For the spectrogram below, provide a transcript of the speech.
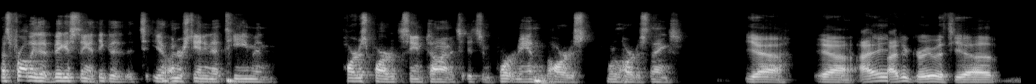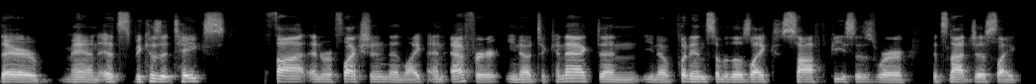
that's probably the biggest thing. I think that you know understanding that team and hardest part at the same time it's it's important and the hardest one of the hardest things. Yeah. Yeah. I i'd agree with you there man. It's because it takes thought and reflection and like an effort you know to connect and you know put in some of those like soft pieces where it's not just like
